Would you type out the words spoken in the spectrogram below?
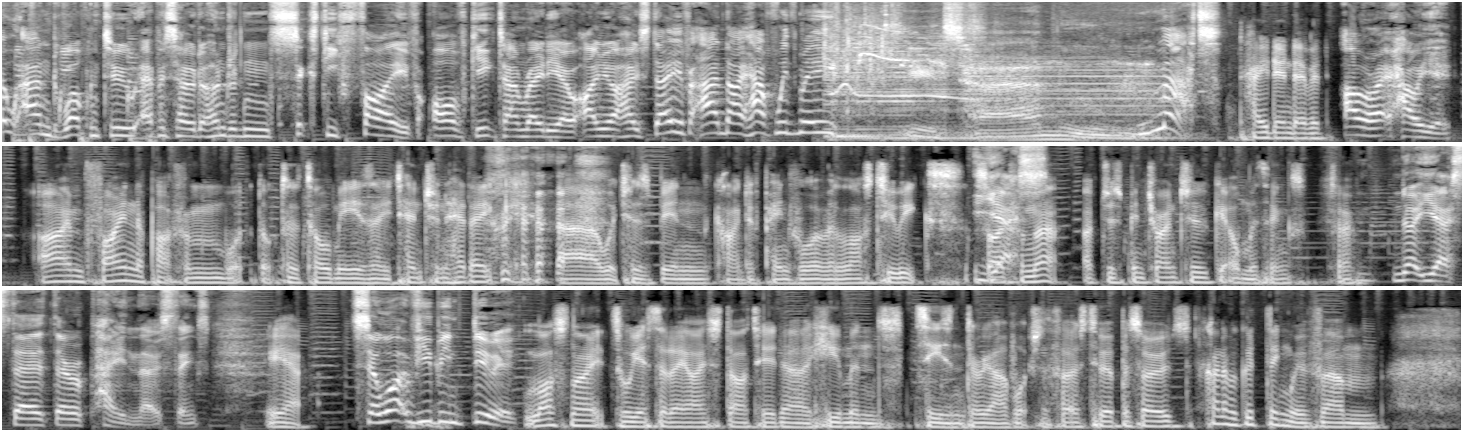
Hello and welcome to episode 165 of Geektown Radio. I'm your host Dave, and I have with me It's Hanu. Matt. How you doing, David? All right, how are you? I'm fine, apart from what the doctor told me is a tension headache, uh, which has been kind of painful over the last two weeks. Aside Yes. from that, I've just been trying to get on with things. So, No, yes, they're they're a pain those things. yeah. So what have you been doing? Last night or yesterday, I started uh, Humans season three. I've watched the first two episodes. Kind of a good thing with um,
